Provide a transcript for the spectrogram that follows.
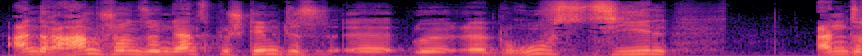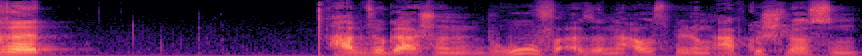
Andere haben schon so ein ganz bestimmtes äh, äh, Berufsziel. Andere haben sogar schon einen Beruf, also eine Ausbildung abgeschlossen.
